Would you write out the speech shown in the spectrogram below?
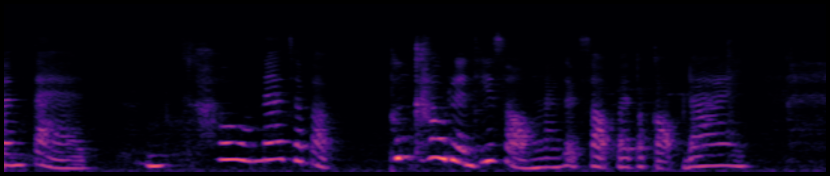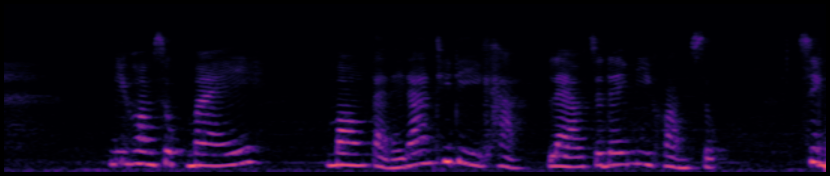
ตั้งแต่เข้าน่าจะแบบ เพิ่งเข้าเดือนที่สองหลังจากสอบไปประกอบได้ มีความสุขไหม มองแต่ในด้านที่ดีค่ะ แล้วจะได้มีความสุข สิ่ง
